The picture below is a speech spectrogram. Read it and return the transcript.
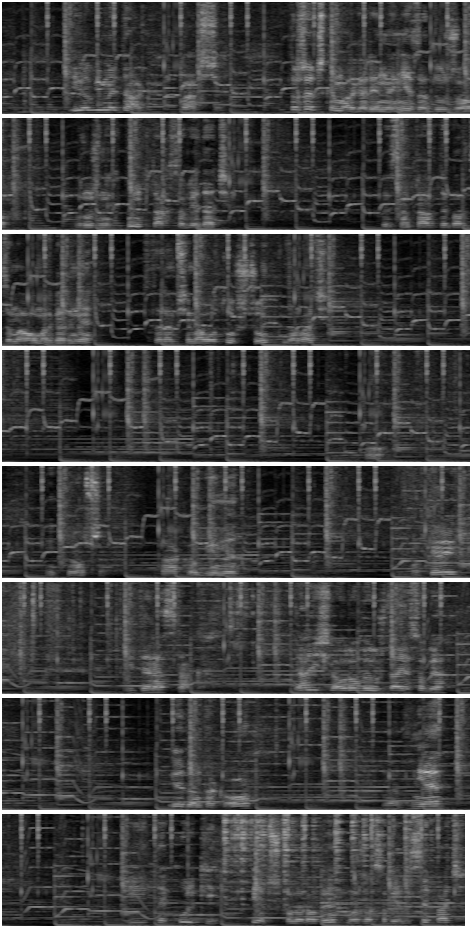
I robimy tak, patrzcie. Troszeczkę margaryny, nie za dużo. W różnych punktach sobie dać. To jest naprawdę bardzo mało margaryny. Staram się mało tłuszczu dawać. Proszę. Tak robimy. Ok. I teraz tak. Ja liść laurowy już daję sobie. Jeden tak o. Na dnie. I te kulki. Pieprz kolorowy można sobie wysypać.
